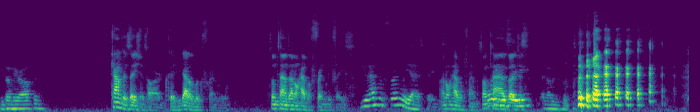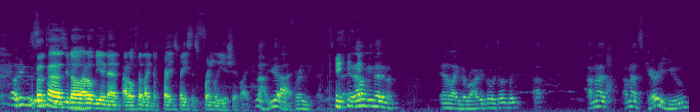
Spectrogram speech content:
You come here often? Conversation's hard because you gotta look friendly. Sometimes I don't have a friendly face. You have a friendly ass face. I don't have a friend. Sometimes I just you- just I wouldn't even say Sometimes, you know, I don't be in that. I don't feel like the face face is friendly and shit. Like, No, you have Hi. a friendly face, and I don't mean that in a in like derogatory term, but I, I'm not I'm not scared of you.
